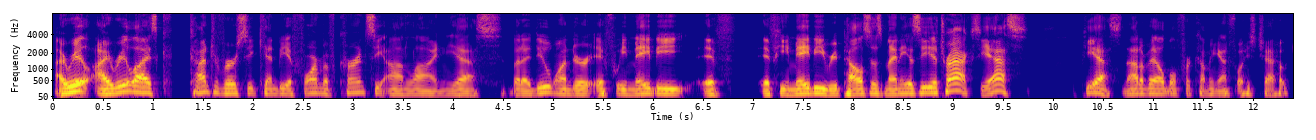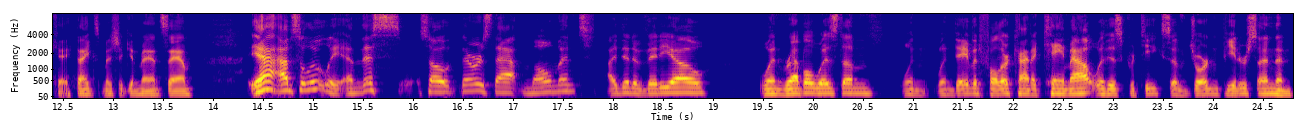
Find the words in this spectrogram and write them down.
I real I realize controversy can be a form of currency online, yes, but I do wonder if we maybe if if he maybe repels as many as he attracts. Yes. P.S. Not available for coming on voice chat. Okay, thanks, Michigan man Sam. Yeah, absolutely. And this, so there was that moment. I did a video when Rebel Wisdom, when when David Fuller kind of came out with his critiques of Jordan Peterson and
